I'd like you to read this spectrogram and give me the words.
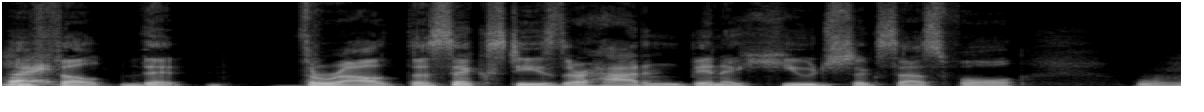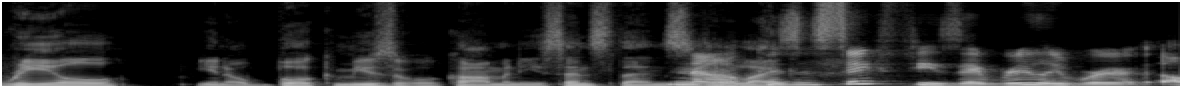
He felt that throughout the 60s, there hadn't been a huge successful real you know, book musical comedy since then. So no, they're like, because the '60s, they really were. A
